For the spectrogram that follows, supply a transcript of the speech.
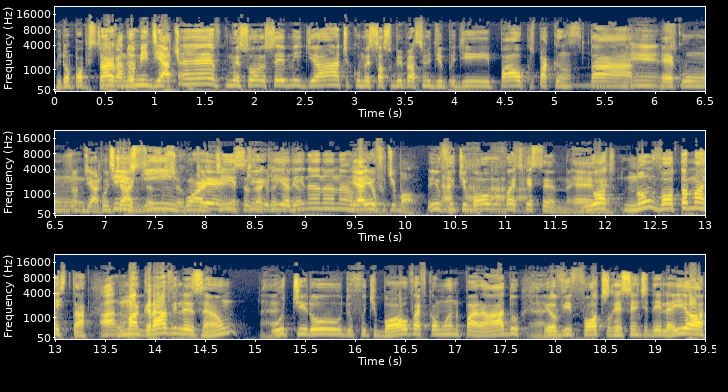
Virou um popstar. Jogador quando- midiático. É, começou a ser midiático, começou a subir pra cima de, de palcos pra cantar, é, com, com artistas, não Tiaguinho, com quê, artistas aquilo, aqui e ali. Não, não, não. E aí o futebol? E o futebol vai esquecendo, né? É, e outro, não volta mais, tá? Ah. É. Uma grave lesão, o tirou do futebol, vai ficar um ano parado. Eu vi fotos recentes dele aí, ó.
